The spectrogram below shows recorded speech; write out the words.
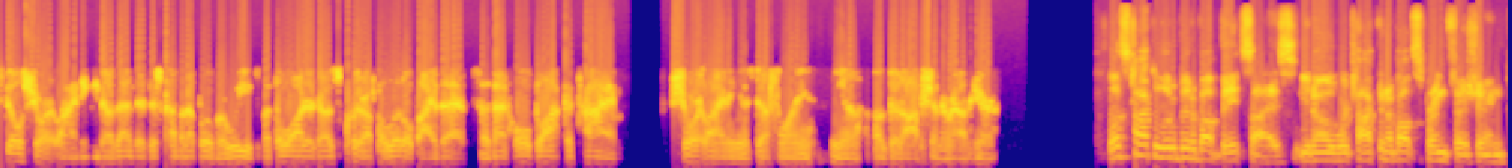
still short lining, you know. Then they're just coming up over weeds, but the water does clear up a little by then. So that whole block of time, short lining is definitely you know a good option around here. Let's talk a little bit about bait size. You know, we're talking about spring fishing,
